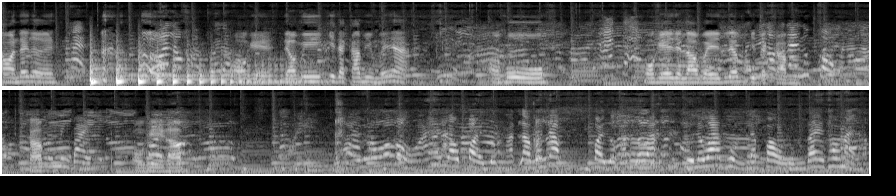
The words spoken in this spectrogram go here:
นอนได้เลย ใช่ โอเค เดี๋ยวมีกิจกรรมอยู่ไหมเนี่ย โอ้โห โอเค เดี๋ยวเราไปเริ่มกิจกรรมเราได้ลูกโป่งมาแล้วนะครับ มันหนึ่งใบโอเคครับ เขาก็บอกว่าให้เราปล่อยลมครับเราก็จะปล่อยลมกันเลยว่าดูแล้วว่าผมจะเป่าลมได้เท่าไหร่ครับ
